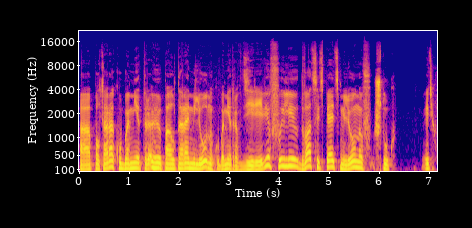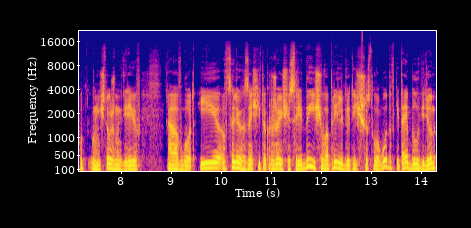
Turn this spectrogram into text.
а, полтора, кубометра, э, полтора миллиона кубометров деревьев или 25 миллионов штук этих вот уничтоженных деревьев а, в год. И в целях защиты окружающей среды еще в апреле 2006 года в Китае был введен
